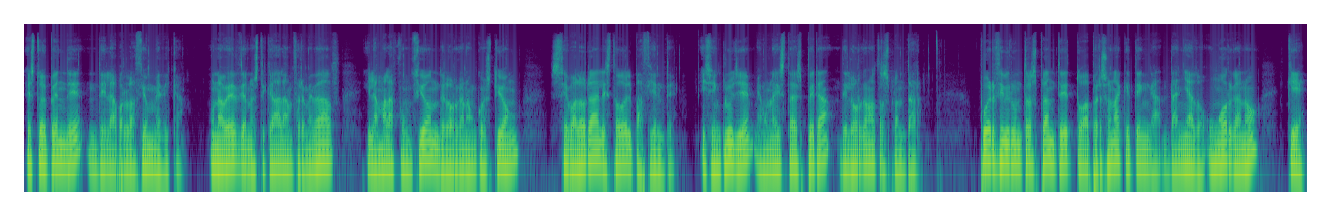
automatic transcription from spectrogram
Esto depende de la valoración médica. Una vez diagnosticada la enfermedad y la mala función del órgano en cuestión, se valora el estado del paciente y se incluye en una lista de espera del órgano a trasplantar. Puede recibir un trasplante toda persona que tenga dañado un órgano que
